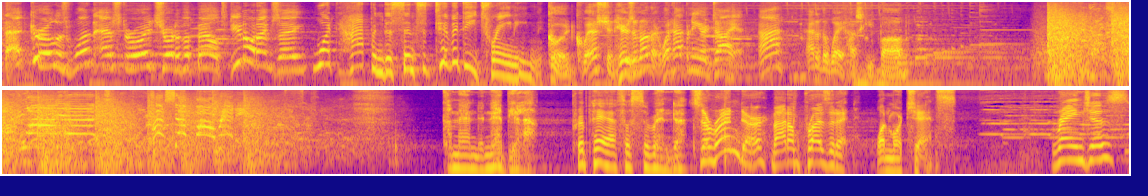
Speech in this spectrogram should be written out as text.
That girl is one asteroid short of a belt. Do you know what I'm saying? What happened to sensitivity training? Good question. Here's another. What happened to your diet? Huh? Out of the way, Husky Bob. Quiet! Hush up already! Commander Nebula, prepare for surrender. Surrender? Madam President, one more chance. Rangers,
